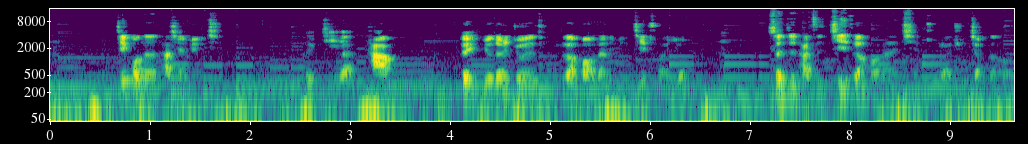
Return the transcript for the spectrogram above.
嗯，结果呢，他现在没有钱可以解了，他。对，有的人就会从这张保单里面借出来用，嗯，甚至他是借这张保单的钱出来去缴这张保费。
